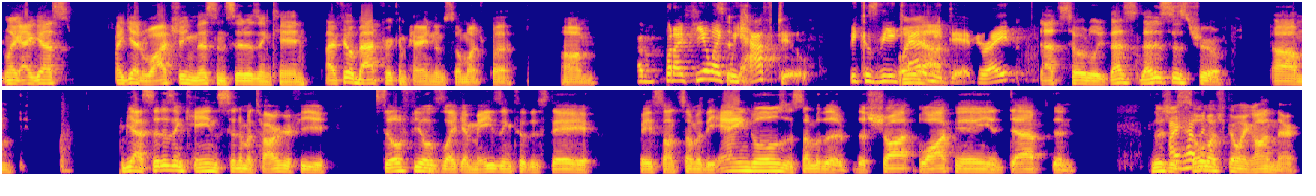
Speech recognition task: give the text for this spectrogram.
like I guess again watching this and Citizen Kane. I feel bad for comparing them so much, but um uh, but I feel like we have to because the Academy well, yeah, did, right? That's totally that's that is is true. Um yeah, Citizen Kane's cinematography still feels like amazing to this day based on some of the angles and some of the the shot blocking and depth and there's just so much going on there.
